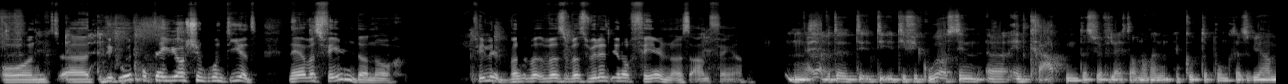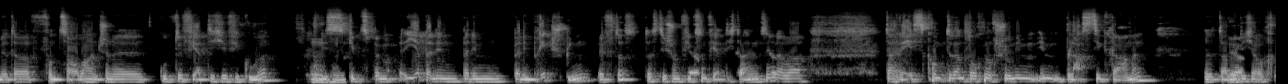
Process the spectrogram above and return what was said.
Und äh, die Figur ist tatsächlich auch schon grundiert. Naja, was fehlt denn da noch? Philipp, was, was, was würde dir noch fehlen als Anfänger? Naja, aber die, die, die Figur aus den äh, Entgraten, das wäre vielleicht auch noch ein, ein, guter Punkt. Also wir haben ja da von Zauberhand schon eine gute fertige Figur. Mhm. Das gibt es eher bei den, bei, dem, bei den Brettspielen öfters, dass die schon fix Ja. und fertig dahin sind, aber der Rest kommt ja dann doch noch schön im, im Plastikrahmen. Also da Ja. würde ich auch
